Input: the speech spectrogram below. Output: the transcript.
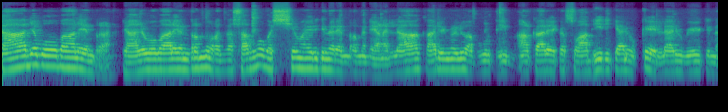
രാജഗോപാലേന്ദ്രാണ്. രാജഗോപാലേന്ദ്രം എന്ന് പറഞ്ഞാൽ സർവവശ്യമായിരിക്കുന്ന ഒരു യന്ത്രം തന്നെയാണ്. എല്ലാ കാര്യങ്ങളിലും അഭിവൃദ്ധിയും ആൾക്കാരെയൊക്കെ സ്വാധീനിക്കാനും ഒക്കെ എല്ലാവരും ഉപയോഗിക്കുന്ന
